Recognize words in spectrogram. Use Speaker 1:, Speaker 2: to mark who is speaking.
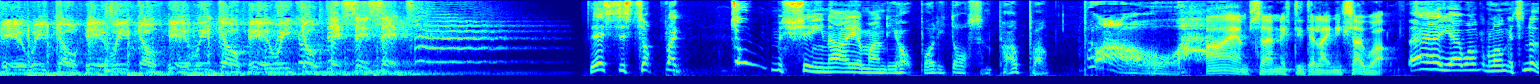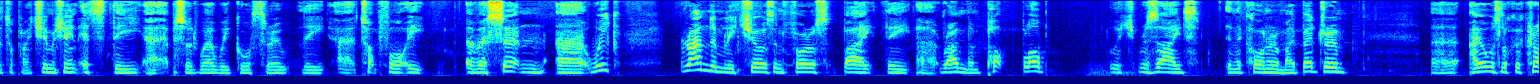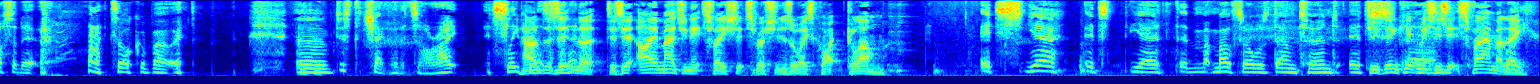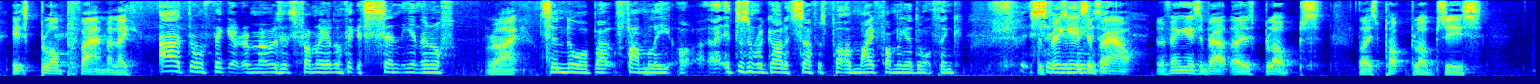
Speaker 1: Here we go, here we go, here we go, here we go. This is it.
Speaker 2: This is Top Flight Tune Machine. I am Andy Hotbody Dawson. Pow pow pow.
Speaker 3: I am Sam Nifty Delaney, so what?
Speaker 2: Uh, yeah, welcome along. It's another Top Flight Tune Machine. It's the uh, episode where we go through the uh, top 40 of a certain uh, week, randomly chosen for us by the uh, random pop blob, which resides in the corner of my bedroom. Uh, I always look across at it when I talk about it, um, just to check that it's all right. It's sleeping.
Speaker 3: How does it look? Does it? I imagine its facial expression is always quite glum.
Speaker 2: It's yeah, it's yeah. The mouth's always downturned. It's.
Speaker 3: Do you think it
Speaker 2: um,
Speaker 3: misses its family, its blob family?
Speaker 2: I don't think it remembers its family. I don't think it's sentient enough
Speaker 3: Right.
Speaker 2: to know about family. Uh, it doesn't regard itself as part of my family. I don't think. It
Speaker 3: The thing is about the thing is about those blobs, those pop blobs, is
